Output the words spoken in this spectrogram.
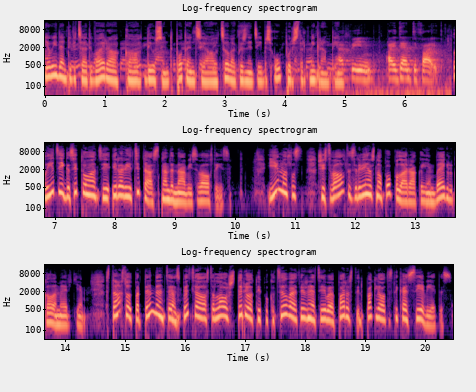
Jau identificēti vairāk kā 200 potenciāli cilvēktirdzniecības upuri starp migrantiem. Līdzīga situācija ir arī citās Skandināvijas valstīs. Iemesls šīs valstis ir vienas no populārākajiem bēgļu galamērķiem. Stāstot par tendencēm, speciālisti lauž stereotipu, ka cilvēku tirniecībai parasti ir pakļautas tikai sievietes.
